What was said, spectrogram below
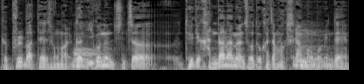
그 풀밭에 정말 그러니까 어. 이거는 진짜 되게 간단하면서도 가장 확실한 음. 방법인데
